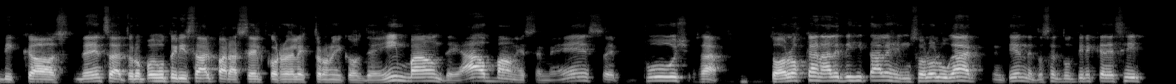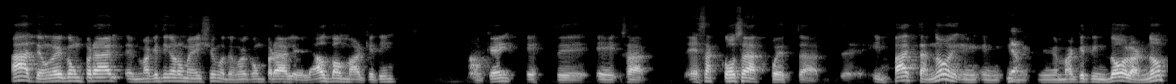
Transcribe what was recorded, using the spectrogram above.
because then o sea, tú lo puedes utilizar para hacer correos electrónicos de inbound, de outbound, SMS, push, o sea, todos los canales digitales en un solo lugar, ¿entiendes? Entonces tú tienes que decir, ah, tengo que comprar el marketing automation o tengo que comprar el outbound marketing, ¿ok? Este, eh, o sea, esas cosas pues impactan, ¿no? En, en, en, en, el marketing dólar, ¿no?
